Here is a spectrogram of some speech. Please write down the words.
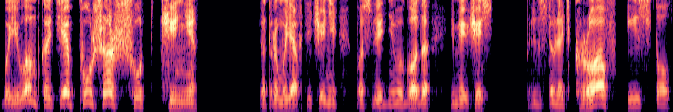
боевом коте Пуша Шуткине, которому я в течение последнего года имею честь предоставлять кров и стол.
